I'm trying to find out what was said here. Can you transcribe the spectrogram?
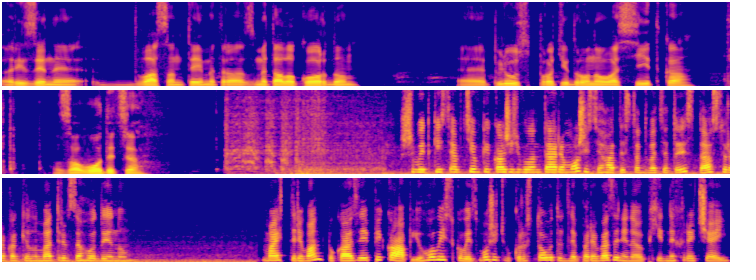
різини 2 см з металокордом. Е, Плюс протидронова сітка. Заводиться. Швидкість автівки, кажуть волонтери, може сягати 120-140 км за годину. Майстер Іван показує пікап. Його військові зможуть використовувати для перевезення необхідних речей.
